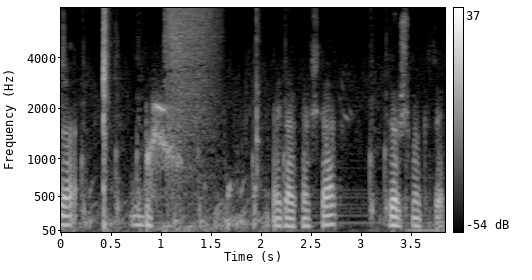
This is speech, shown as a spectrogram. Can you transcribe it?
Da- Evet arkadaşlar. Görüşmek üzere.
